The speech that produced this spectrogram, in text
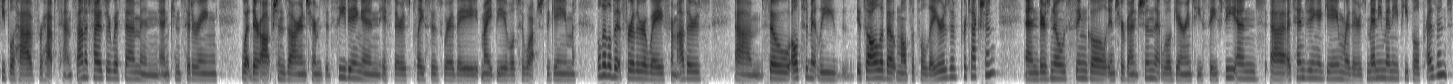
people have perhaps hand sanitizer with them and, and considering what their options are in terms of seating and if there's places where they might be able to watch the game a little bit further away from others. Um, so ultimately, it's all about multiple layers of protection, and there's no single intervention that will guarantee safety. And uh, attending a game where there's many, many people present,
